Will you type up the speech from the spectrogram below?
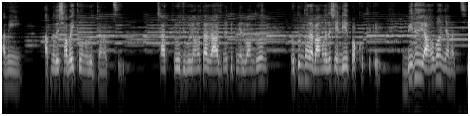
আমি আপনাদের সবাইকে অনুরোধ জানাচ্ছি ছাত্র যুব জনতার রাজনৈতিক মেলবন্ধন, নতুন ধারা বাংলাদেশ এনডিএর পক্ষ থেকে বিনয়ী আহ্বান জানাচ্ছি।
